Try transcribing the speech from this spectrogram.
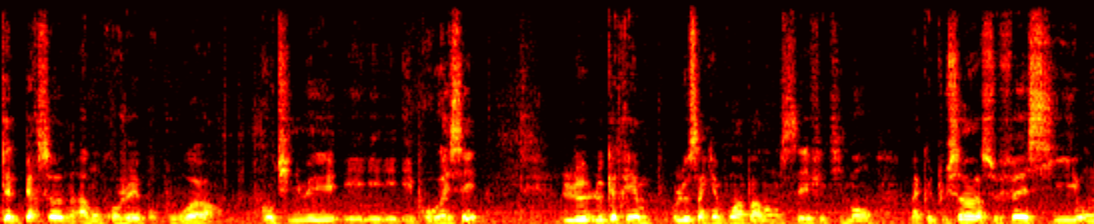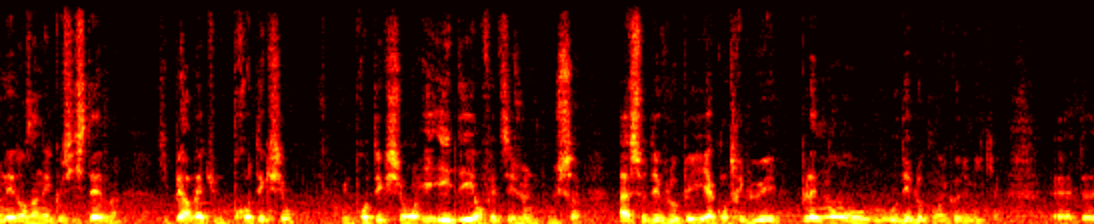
quelle personne à mon projet pour pouvoir continuer et, progresser. Le, quatrième, le cinquième point, pardon, c'est effectivement bah, que tout ça se fait si on est dans un écosystème qui permettent une protection, une protection et aider en fait ces jeunes pousses à se développer et à contribuer pleinement au, développement économique euh,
